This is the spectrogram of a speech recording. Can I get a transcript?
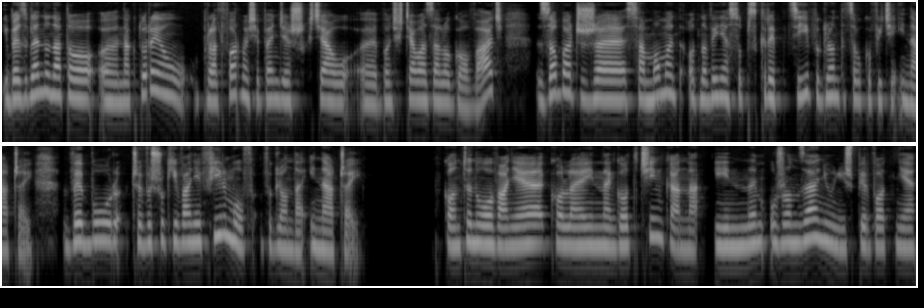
I bez względu na to, e, na którą platformę się będziesz chciał bądź chciała zalogować, zobacz, że sam moment odnowienia subskrypcji wygląda całkowicie inaczej. Wybór czy wyszukiwanie filmów wygląda inaczej kontynuowanie kolejnego odcinka na innym urządzeniu niż pierwotnie,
